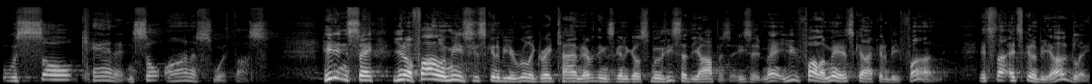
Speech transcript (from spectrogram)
was so candid and so honest with us. He didn't say, you know, follow me, it's just going to be a really great time and everything's going to go smooth. He said the opposite. He said, man, you follow me, it's not going to be fun. It's, not, it's going to be ugly.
